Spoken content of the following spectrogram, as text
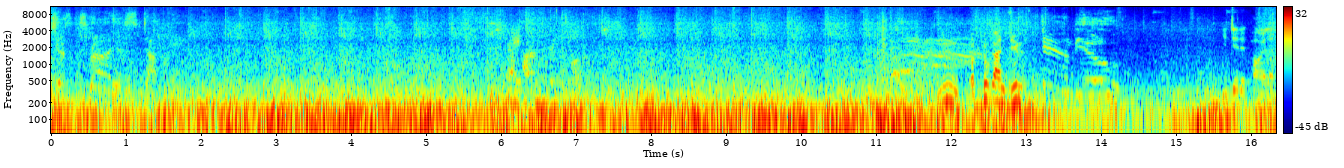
Just try and stop me. Right arm critical. Hmm, leduk anjir. Damn you! You did it, pilot.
